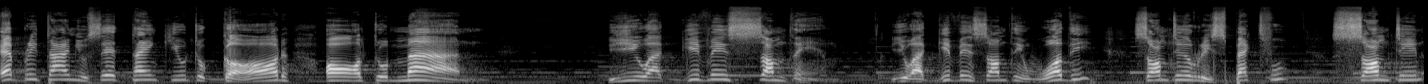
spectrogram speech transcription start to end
Every time you say thank you to God or to man, you are giving something. You are giving something worthy something respectful, something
